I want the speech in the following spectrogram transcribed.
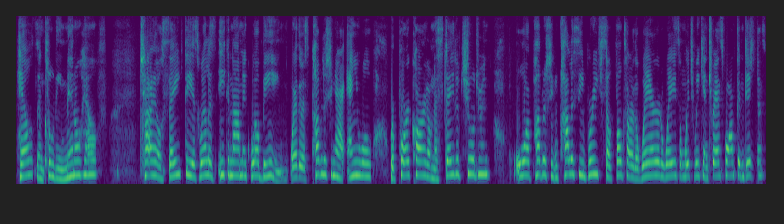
health, including mental health, child safety, as well as economic well being, whether it's publishing our annual report card on the state of children or publishing policy briefs so folks are aware of the ways in which we can transform conditions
